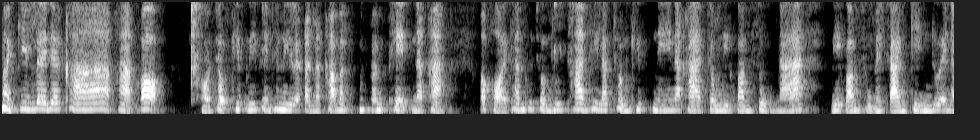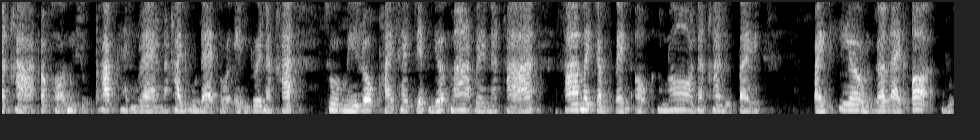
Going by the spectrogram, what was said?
มากินเลยเด้อค่ะ ค่ะ ก็ขอจบคลิปนี้เพียงเท่านี้แล้วกันนะคะ มันมันเผ็ดนะคะ ก็ขอให้ท่านผู้ชมทุกท่านที่รับชมคลิปนี้นะคะ จงมีความสุขนะ มีความสุขในการกินด้วยนะคะ ก็ขอมีสุขภาพแข็งแรงนะคะ ดูแลตัวเองด้วยนะคะ ช่วงนี้โรคภัยไข้เจ็บเยอะมากเลยนะคะ ถ้าไม่จำเป็นออกข้างนอกนะคะ หรือไปไปเที่ยวหรืออะไรก็อยู่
